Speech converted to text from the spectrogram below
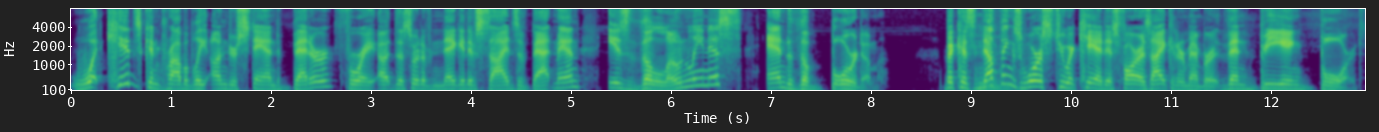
what kids can probably understand better for a, uh, the sort of negative sides of Batman is the loneliness and the boredom. Because nothing's worse to a kid, as far as I can remember, than being bored.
